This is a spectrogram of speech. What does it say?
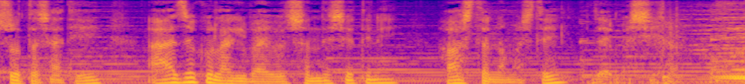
श्रोता साथी आजको लागि बाइबल सन्देश यति नै। हस्त नमस्ते। जय मसिंह।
